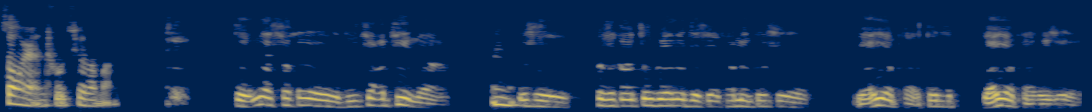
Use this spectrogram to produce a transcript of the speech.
送人出去了吗？对，那时候离家近啊，嗯，就是富士康周边的这些，他们都是连夜跑，都是连夜跑回去的，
